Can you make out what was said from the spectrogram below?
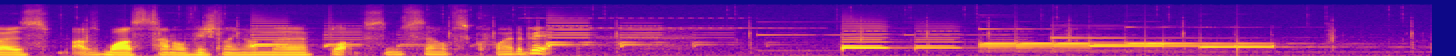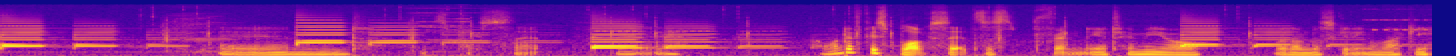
suppose I was tunnel visioning on the blocks themselves quite a bit. Wonder if this block set's just friendlier to me or whether I'm just getting lucky.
